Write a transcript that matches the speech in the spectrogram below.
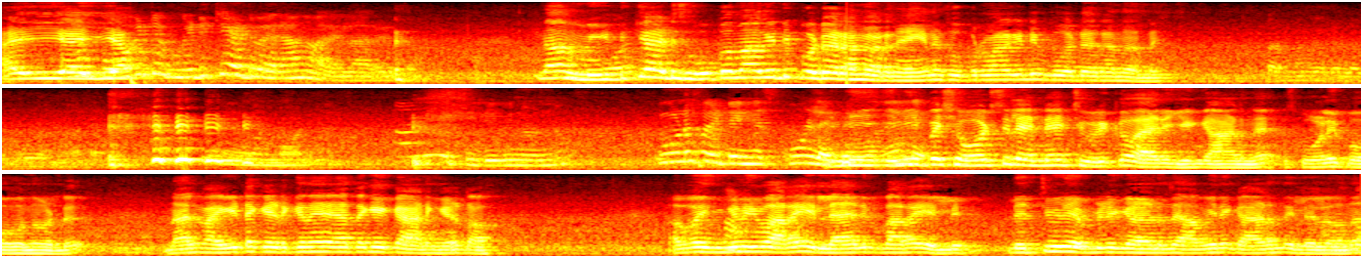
അയ്യ അയ്യ മിടിക്കായിട്ട് വരാന്ന് പറയല്ലാരും നാ മിടിക്കായിട്ട് സൂപ്പർ മാർക്കറ്റിൽ പോയിട്ട് വരാന്ന് പറഞ്ഞു. എങ്ങനെ സൂപ്പർ മാർക്കറ്റിൽ പോയിട്ട് വരാന്ന് പറഞ്ഞു. ഇനിയിപ്പോ ഷോർട്സിൽ എന്നെ ചുരുക്കമായിരിക്കും കാണുന്നത് സ്കൂളിൽ പോകുന്നോണ്ട്. എന്നാൽ വൈകിട്ടൊക്കെ എടുക്കുന്നതിനകത്തൊക്കെ കാണും കേട്ടോ. അപ്പൊ ഇങ്ങനെ പറയില്ല ആരും പറയില്ല. ലച്ചുവിനെ എപ്പോഴും കാണുന്നത് ആമിനെ കാണുന്നില്ലല്ലോ. എന്ന്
